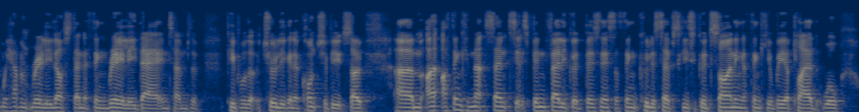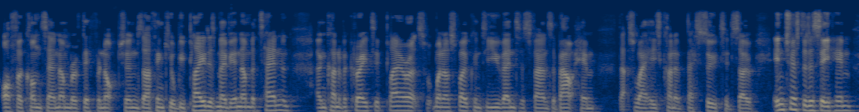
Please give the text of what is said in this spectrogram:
we haven't really lost anything really there in terms of people that are truly going to contribute. So um, I, I, think in that sense, it's been fairly good business. I think Kulusevski's a good signing. I think he'll be a player that will offer Conte a number of different options. I think he'll be played as maybe a number 10 and kind of a creative player. when I've spoken to Juventus fans about him, that's where he's kind of best suited. So interested to see him.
